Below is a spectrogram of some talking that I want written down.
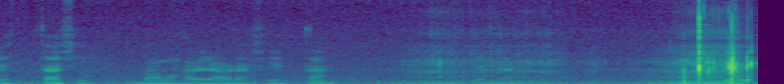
Esta sí. Vamos a ver ahora si esta es la que...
